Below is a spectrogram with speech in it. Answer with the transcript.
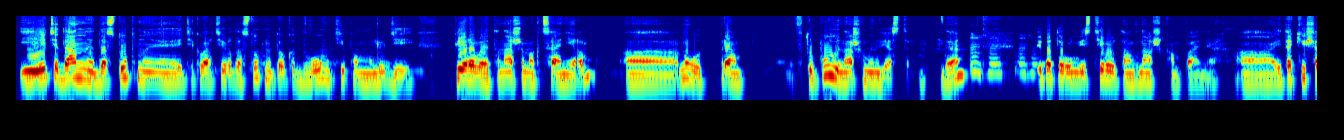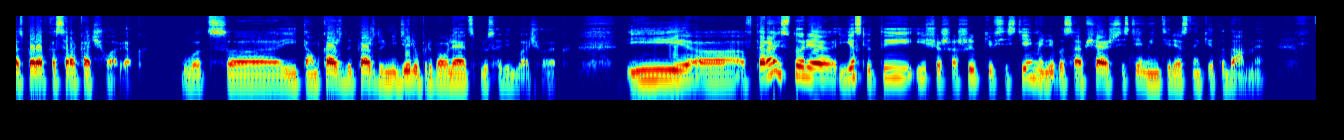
И эти данные доступны, эти квартиры доступны только двум типам людей. Первое – это нашим акционерам, а, ну вот прям в тупую нашим инвесторам, да, uh-huh, uh-huh. те, которые инвестируют там в нашу компанию. А, и таких сейчас порядка 40 человек. Вот, и там каждый, каждую неделю прибавляется плюс один-два человека. И э, вторая история, если ты ищешь ошибки в системе, либо сообщаешь системе интересные какие-то данные.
